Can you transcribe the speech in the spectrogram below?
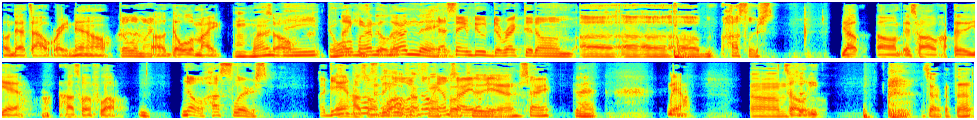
that's out right now, Dolomite. uh, Dolomite. My So, name, like, Dolomite is still my name. that same dude directed um uh uh, uh um Hustlers. Yep, um, it's how, uh, yeah, Hustle and Flow. No, Hustlers. Did And Hustle and Flow. Oh, Hustle okay, and I'm sorry. too, okay, yeah. sorry. Go ahead. Yeah, um, so so, he, sorry about that.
